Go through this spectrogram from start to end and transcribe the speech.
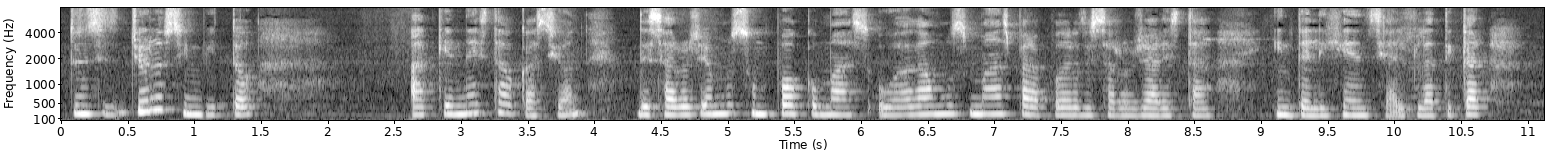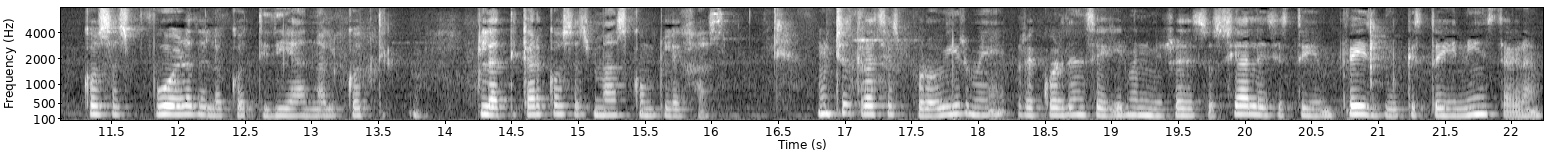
Entonces yo los invito a que en esta ocasión desarrollemos un poco más o hagamos más para poder desarrollar esta inteligencia, el platicar cosas fuera de lo cotidiano, el platicar cosas más complejas. Muchas gracias por oírme. Recuerden seguirme en mis redes sociales. Estoy en Facebook, estoy en Instagram.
